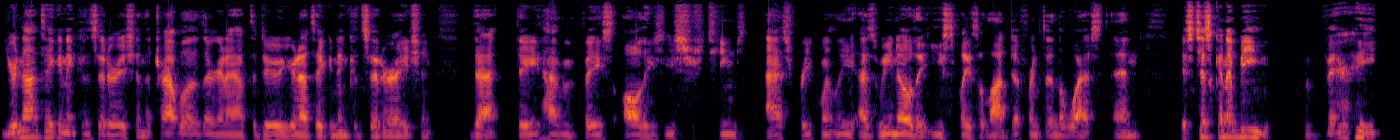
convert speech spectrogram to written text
you're not taking in consideration the travel that they're going to have to do. You're not taking in consideration that they haven't faced all these East teams as frequently as we know. The East plays a lot different than the West, and it's just going to be a very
